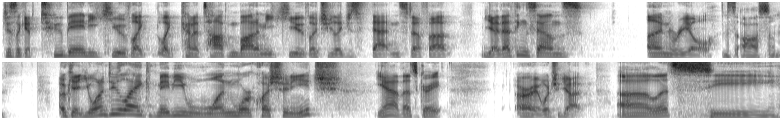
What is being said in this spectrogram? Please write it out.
just like a two band EQ of like like kind of top and bottom EQ that lets you like just fatten stuff up. Yeah, that thing sounds unreal. That's awesome. Okay, you want to do like maybe one more question each? Yeah, that's great. All right, what you got? Uh, let's see.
